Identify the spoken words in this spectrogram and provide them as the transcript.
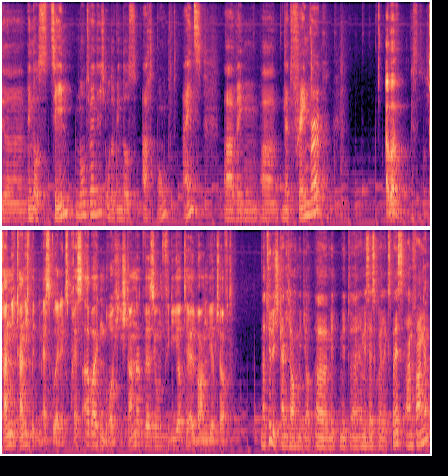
Windows 10 notwendig oder Windows 8.1 äh, wegen äh, Net Framework. Aber kann ich, kann ich mit dem SQL Express arbeiten? Brauche ich die Standardversion für die JTL-Warenwirtschaft? Natürlich kann ich auch mit, äh, mit, mit äh, MS SQL Express anfangen.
